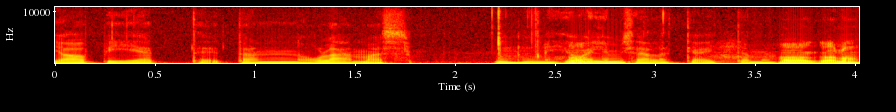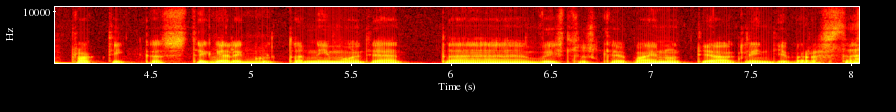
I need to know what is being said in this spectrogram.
ja abi, et, et ta on olemas mm -hmm. ja valmis alati aitama. aga noh, praktikas tegelikult mm -hmm. on niimoodi, et äh, võistlus käib ainult hea kliendi pärast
